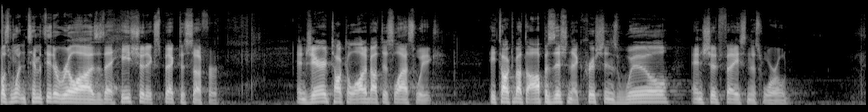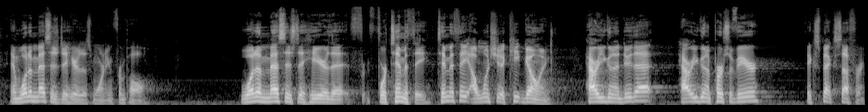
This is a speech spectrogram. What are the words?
was wanting Timothy to realize is that he should expect to suffer. And Jared talked a lot about this last week. He talked about the opposition that Christians will and should face in this world. And what a message to hear this morning from Paul. What a message to hear that for Timothy. Timothy, I want you to keep going. How are you going to do that? How are you going to persevere? Expect suffering.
